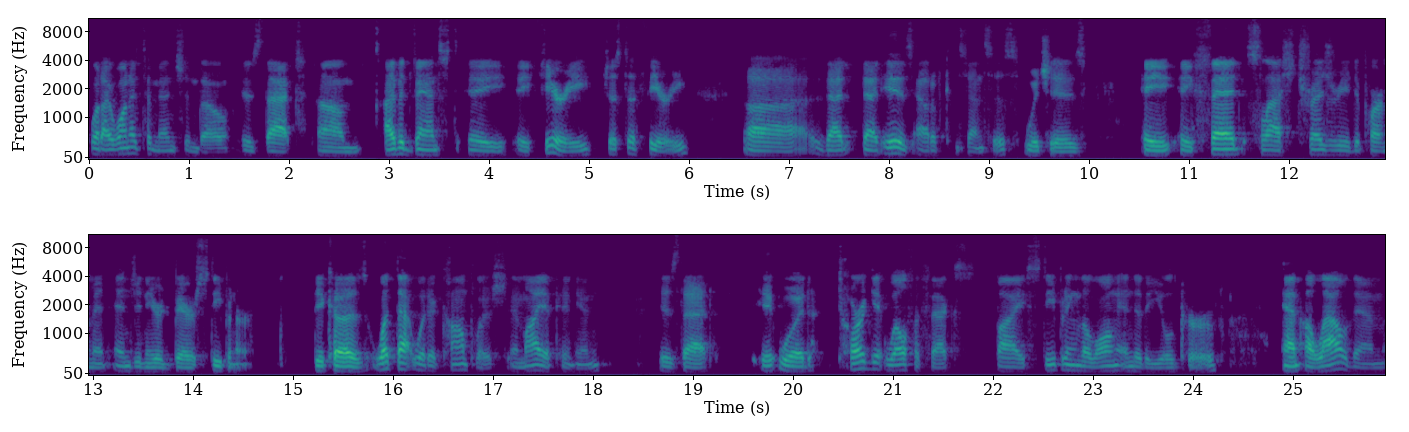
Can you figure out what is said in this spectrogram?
what I wanted to mention though is that um, I've advanced a, a theory, just a theory, uh, that that is out of consensus, which is a, a Fed slash Treasury Department engineered bear steepener. Because what that would accomplish, in my opinion, is that it would target wealth effects by steepening the long end of the yield curve and allow them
